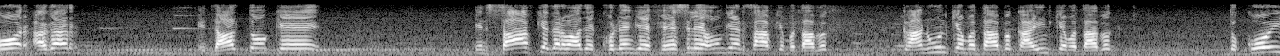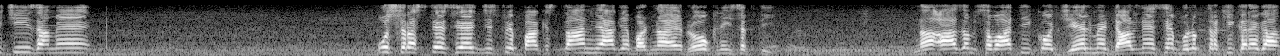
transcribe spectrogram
और अगर अदालतों के इंसाफ के दरवाजे खुलेंगे, फैसले होंगे इंसाफ के मुताबिक, कानून के मुताबिक आइन के मुताबिक। तो कोई चीज़ हमें उस रस्ते से जिस पे पाकिस्तान ने आगे बढ़ना है, रोक नहीं सकती। ना आज़म सवाती को जेल में डालने से मुल्क तरक्की करेगा,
